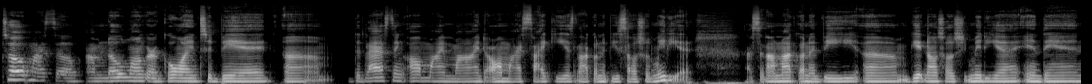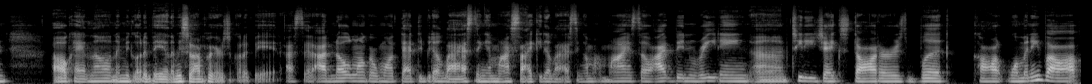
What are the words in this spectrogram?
told myself I'm no longer going to bed. Um, the last thing on my mind, on my psyche, is not going to be social media. I said I'm not going to be um, getting on social media and then okay, no, let me go to bed. Let me say my prayers and go to bed. I said, I no longer want that to be the last thing in my psyche, the last thing in my mind. So I've been reading um, T.D. Jakes' daughter's book called Woman Evolve,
